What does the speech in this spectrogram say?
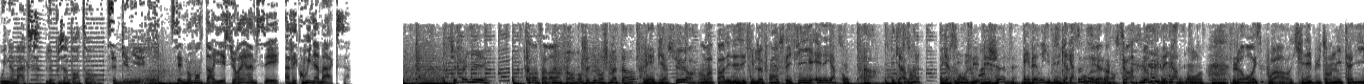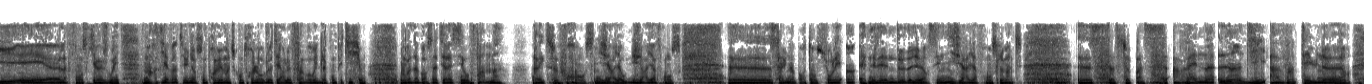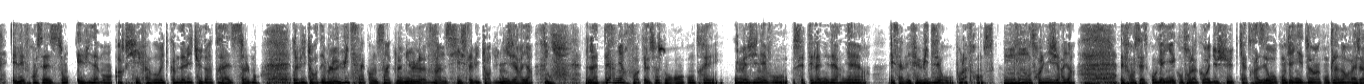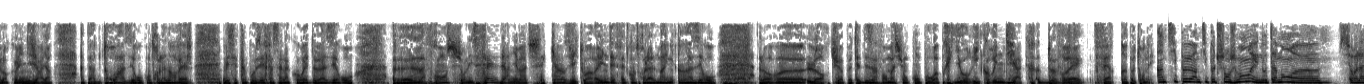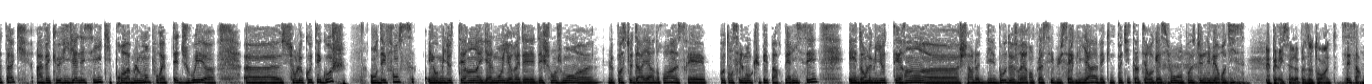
Winamax, le plus important, c'est de gagner. C'est le moment de parier sur RMC avec Winamax. Monsieur Payet, Comment ça va forme, on fait dimanche matin? Mais bien sûr, on va parler des équipes de France, les filles et les garçons. Ah, les garçons, les garçons, les, les jeunes. Eh ben oui, Les garçonnés, alors. Je c'est des garçons. hein. L'Euro Espoir qui débute en Italie et euh, la France qui va jouer mardi à 21h son premier match contre l'Angleterre, le favori de la compétition. On va d'abord s'intéresser aux femmes. Avec ce France-Nigeria ou Nigeria-France, Euh, ça a une importance sur les 1N et les N2 d'ailleurs, c'est Nigeria-France le match. Euh, ça se passe à Rennes lundi à 21h et les Françaises sont évidemment archi favorites comme d'habitude, un 13 seulement. La victoire des Bleus, 8,55 le nul, 26 la victoire du Nigeria. La dernière fois qu'elles se sont rencontrées, imaginez-vous, c'était l'année dernière et ça avait fait 8-0 pour la France contre le Nigeria. Les Françaises qui ont gagné contre la Corée du Sud 4 à 0, qui ont gagné 2-1 contre la Norvège, alors que le Nigeria a perdu 3 à 0 contre la Norvège, mais s'est imposé face à la Corée 2 à 0. Euh, la France, sur les 16 derniers matchs, c'est 15 victoires et une défaite contre l'Allemagne 1 à 0. Alors, euh, Laure, tu as peut-être des informations compo. A priori, Corinne Diacre devrait faire un peu tourner. un petit peu un petit peu de changement et notamment euh, sur avec Viviane Essay qui probablement pourrait peut-être jouer euh, euh, sur le côté gauche en défense. Et au milieu de terrain également il y aurait des, des changements euh, le poste derrière droit serait potentiellement occupé par Périssé et dans le milieu de terrain euh, Charlotte Bilbao devrait remplacer Bussaglia avec une petite interrogation en poste de numéro 10 Et Périssé à la place de Torrent. c'est ça.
